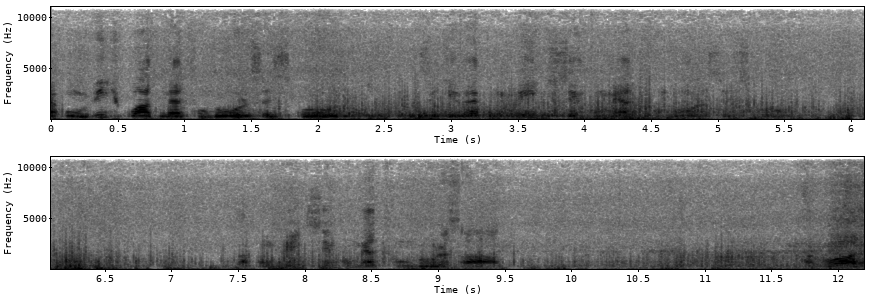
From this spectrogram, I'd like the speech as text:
tiver com 24 metros de fundura, você descruza. Se tiver com 25 metros de fundura, você descruza. Está com 25 metros de fundura essa água. Agora,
